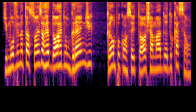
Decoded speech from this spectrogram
de movimentações ao redor de um grande campo conceitual chamado educação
